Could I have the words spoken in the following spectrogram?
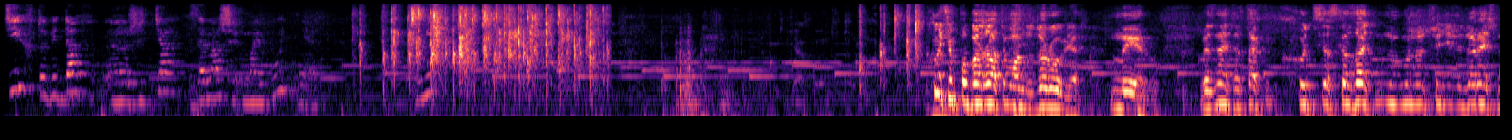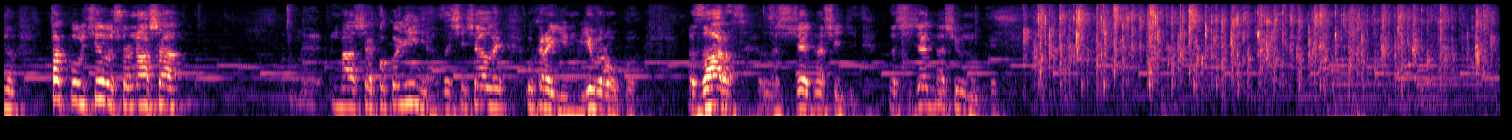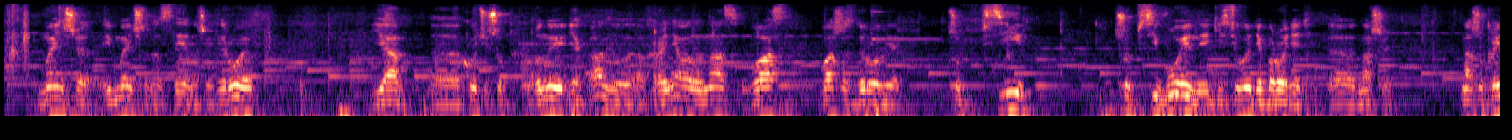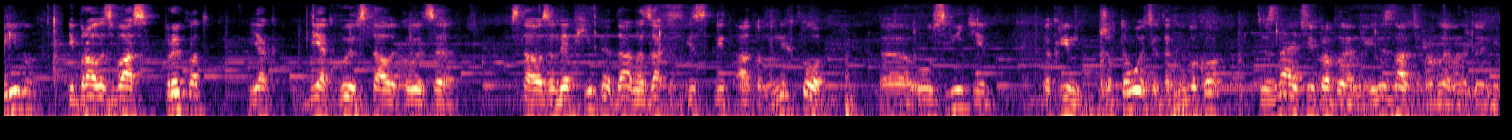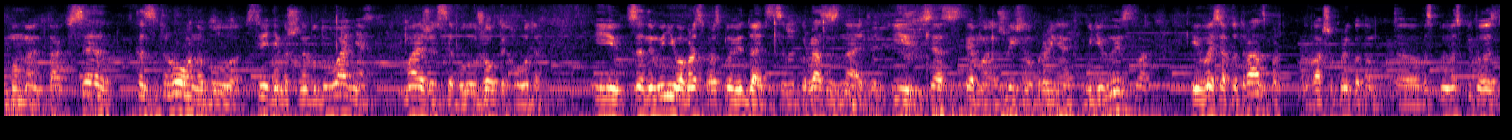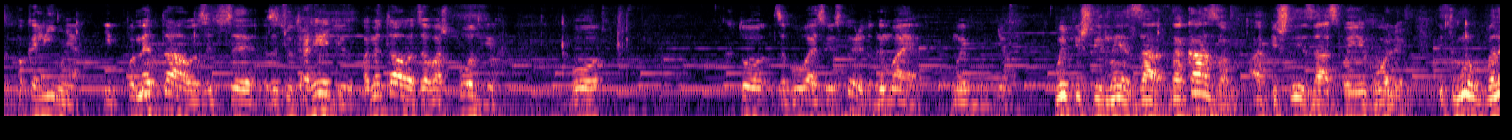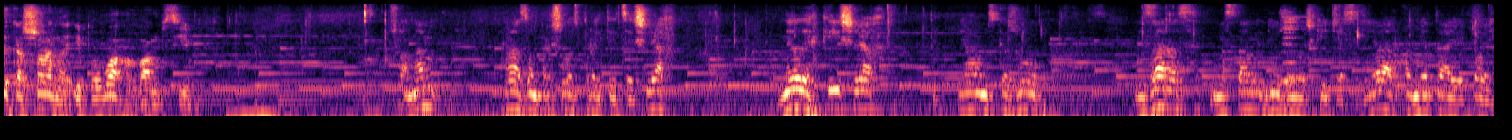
ті, хто віддав е, життя за наше майбутнє. Хочу побажати вам здоров'я, миру. Ви знаєте, так хочеться сказати, ну воно сьогодні недоречно. Так вийшло, що наша, е, наше покоління захищали Україну, Європу. Зараз захищають наші діти, захищають наші внуки. Менше і менше настає наших героїв. Я е, хочу, щоб вони, як ангели, охороняли нас, вас, ваше здоров'я, щоб всі, щоб всі воїни, які сьогодні боронять е, наші, нашу країну, і брали з вас приклад, як, як ви встали, коли це стало за необхідне, да, на захист від, від атому. Ніхто е, у світі, окрім жовтоводців, так глибоко не знає цієї проблеми і не знав ці проблеми на той момент. Так все концентровано було середнє машинобудування, майже все було в жовтих водах. І це не мені вам роз- розповідати, це ви прекрасно знаєте. І вся система жилищного управління будівництва, і весь автотранспорт, вашим прикладом, е, восп- воспитувалось покоління і пам'ятало за це за цю трагедію, пам'ятало за ваш подвиг. Бо хто забуває свою історію, то немає майбутнього. Ви пішли не за наказом, а пішли за своєю волею. І тому велика шана і повага вам всім. що нам разом прийшлось пройти цей шлях. Нелегкий шлях, я вам скажу. Зараз настали дуже важкі часи. Я пам'ятаю той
